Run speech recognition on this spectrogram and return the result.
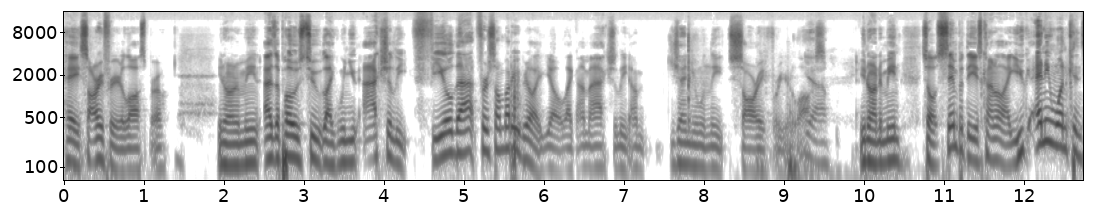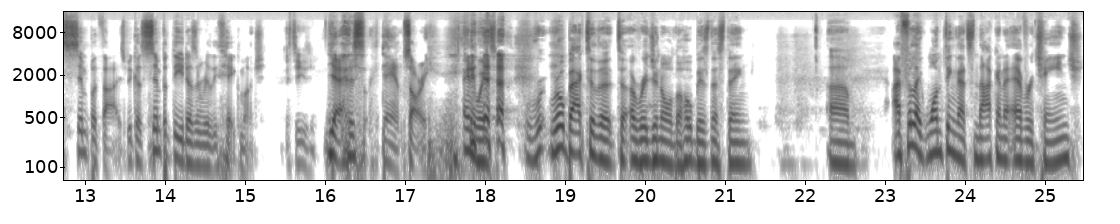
hey, sorry for your loss, bro. You know what I mean? As opposed to like when you actually feel that for somebody, you're like, yo, like I'm actually, I'm genuinely sorry for your loss. You know what I mean? So sympathy is kind of like you. Anyone can sympathize because sympathy doesn't really take much. It's easy. Yeah, it's like, damn, sorry. Anyways, R- real back to the to original the whole business thing um i feel like one thing that's not going to ever change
